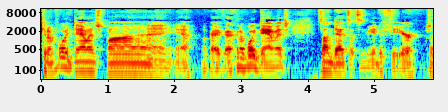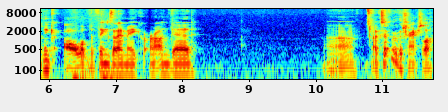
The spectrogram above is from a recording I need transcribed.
can avoid damage by, yeah, okay, I can avoid damage. It's undead, so it's immune to fear, which I think all of the things that I make are undead. Uh, except for the tarantula,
